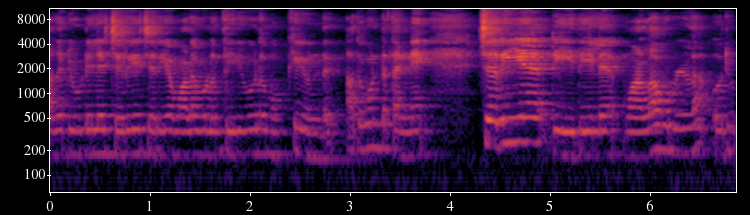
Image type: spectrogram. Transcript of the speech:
അതിന്റെ ഉള്ളിലെ ചെറിയ ചെറിയ വളവുകളും തിരിവുകളും ഒക്കെയുണ്ട്. അതുകൊണ്ട് തന്നെ ചെറിയ രീതിയിൽ വളവുള്ള ഒരു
